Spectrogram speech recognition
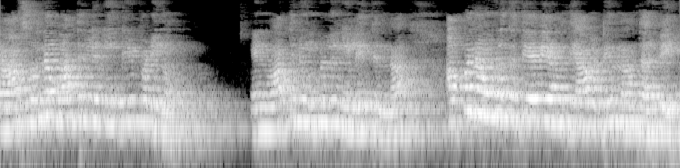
நான் சொன்ன வார்த்தைகளை நீ கீழ்ப்படினும் என் வார்த்தைகள் உங்களில் நிலைத்திருந்தா அப்ப நான் உங்களுக்கு தேவையானது யாவற்றையும் நான் தருவேன்.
